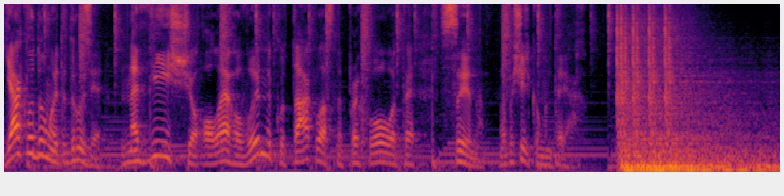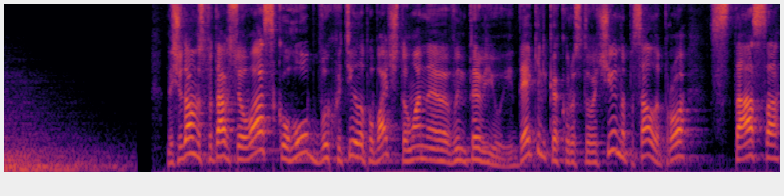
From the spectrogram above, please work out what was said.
Як ви думаєте, друзі, навіщо Олегу Виннику так власне приховувати сина? Напишіть в коментарях. Нещодавно спитався у вас, кого б ви хотіли побачити у мене в інтерв'ю. І декілька користувачів написали про Стаса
